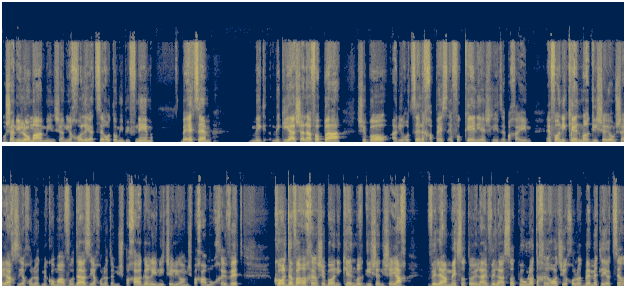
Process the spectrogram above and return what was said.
או שאני לא מאמין שאני יכול לייצר אותו מבפנים, בעצם מגיע השלב הבא שבו אני רוצה לחפש איפה כן יש לי את זה בחיים. איפה אני כן מרגיש היום שייך, זה יכול להיות מקום העבודה, זה יכול להיות המשפחה הגרעינית שלי או המשפחה המורחבת, כל דבר אחר שבו אני כן מרגיש שאני שייך, ולאמץ אותו אליי ולעשות פעולות אחרות שיכולות באמת לייצר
